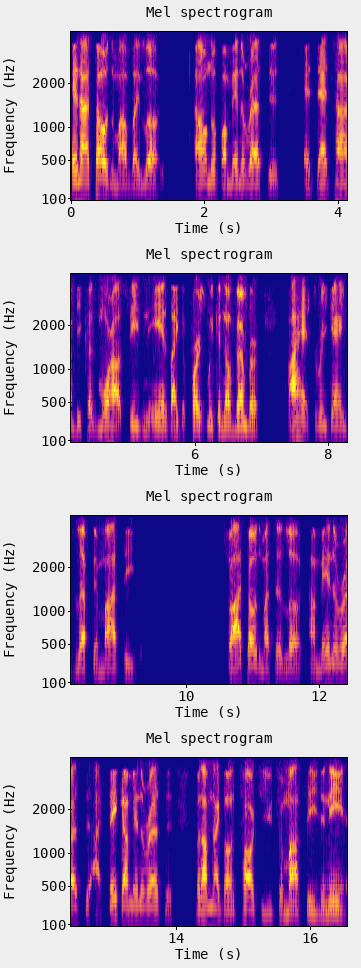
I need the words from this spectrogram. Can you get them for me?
and I told them I was like, look, I don't know if I'm interested at that time because Morehouse season ends like the first week of November. I had three games left in my season. So I told him, I said, look, I'm interested. I think I'm interested, but I'm not going to talk to you till my season ends.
